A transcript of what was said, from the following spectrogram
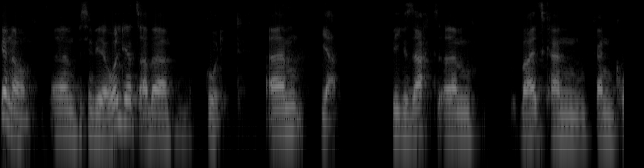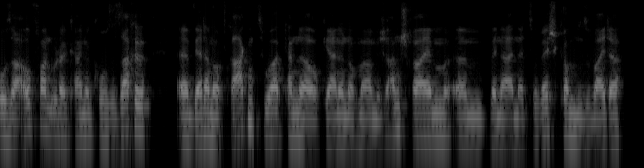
Genau, äh, ein bisschen wiederholt jetzt, aber gut. Ähm, ja, wie gesagt, ähm, war jetzt kein, kein großer Aufwand oder keine große Sache. Äh, wer da noch Fragen zu hat, kann da auch gerne nochmal mich anschreiben, ähm, wenn da einer zurechtkommt und so weiter.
